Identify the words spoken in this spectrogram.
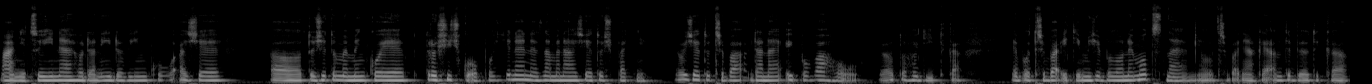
má něco jiného daný do vínku a že uh, to, že to miminko je trošičku opožděné, neznamená, že je to špatně. Jo, že je to třeba dané i povahou jo, toho dítka, nebo třeba i tím, že bylo nemocné, mělo třeba nějaké antibiotika,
